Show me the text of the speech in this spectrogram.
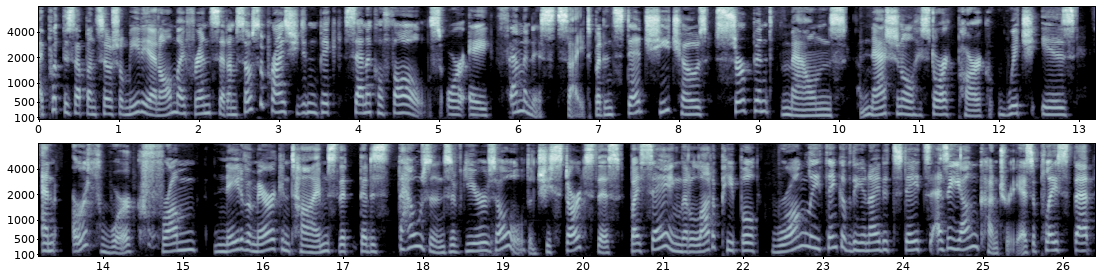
I put this up on social media, and all my friends said, "I'm so surprised she didn't pick Seneca Falls or a feminist site, but instead she chose Serpent Mounds National Historic Park, which is an earthwork from Native American times that, that is thousands of years old. And she starts this by saying that a lot of people wrongly think of the United States as a young country, as a place that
